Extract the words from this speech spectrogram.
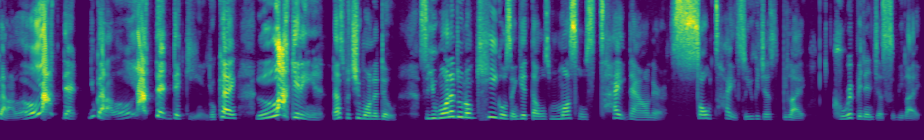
gotta lock that, you gotta lock that dick in, okay? Lock it in. That's what you want to do. So you want to do them kegels and get those muscles tight down there. So tight. So you could just be like, grip it and just be like,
